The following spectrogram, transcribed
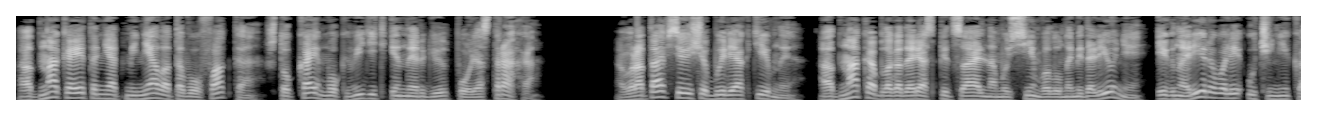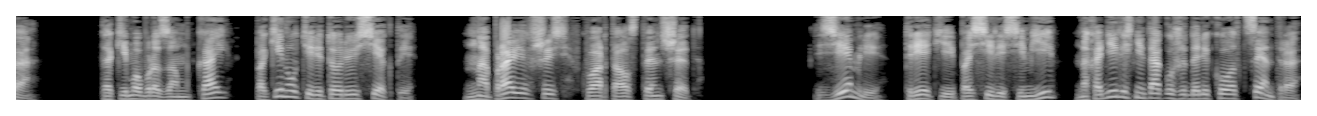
Однако это не отменяло того факта, что Кай мог видеть энергию поля страха. Врата все еще были активны, однако благодаря специальному символу на медальоне игнорировали ученика. Таким образом, Кай покинул территорию секты, направившись в квартал Стэншет. Земли, третьей по силе семьи, находились не так уж и далеко от центра,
